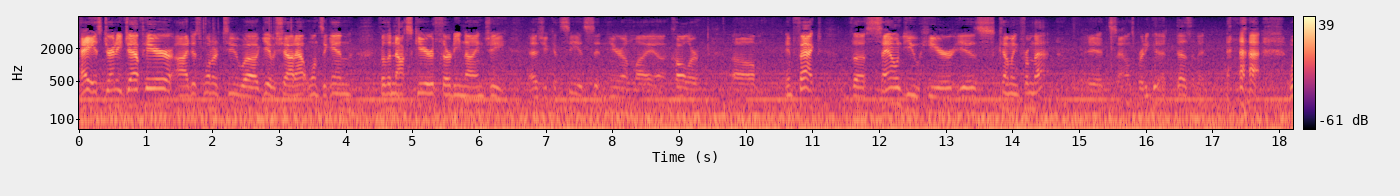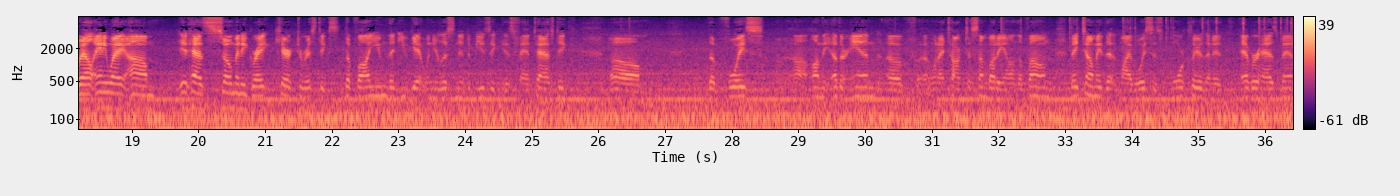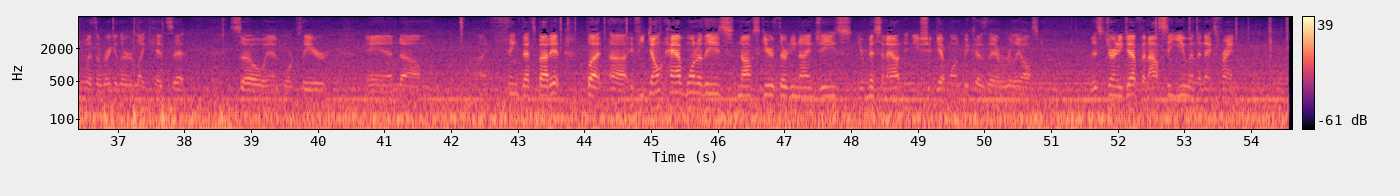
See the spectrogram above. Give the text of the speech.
Hey, it's Journey Jeff here. I just wanted to uh, give a shout out once again for the Noxgear 39G. As you can see, it's sitting here on my uh, collar. Um, in fact, the sound you hear is coming from that. It sounds pretty good, doesn't it? well, anyway, um, it has so many great characteristics. The volume that you get when you're listening to music is fantastic. Um, the voice on the other end of uh, when I talk to somebody on the phone, they tell me that my voice is more clear than it ever has been with a regular like headset. So and more clear, and um, I think that's about it. But uh, if you don't have one of these Noxgear 39Gs, you're missing out, and you should get one because they are really awesome. This is Journey Jeff, and I'll see you in the next frame.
